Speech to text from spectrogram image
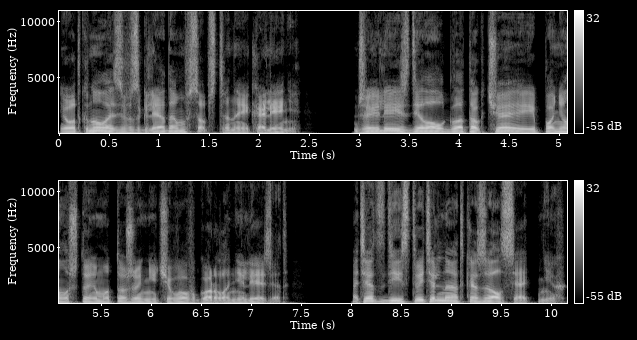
и уткнулась взглядом в собственные колени. Джейли сделал глоток чая и понял, что ему тоже ничего в горло не лезет. Отец действительно отказался от них,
